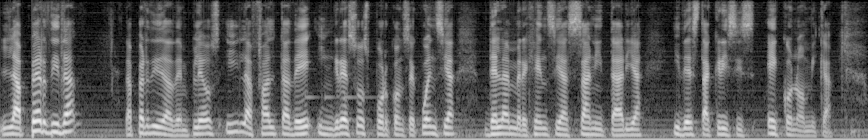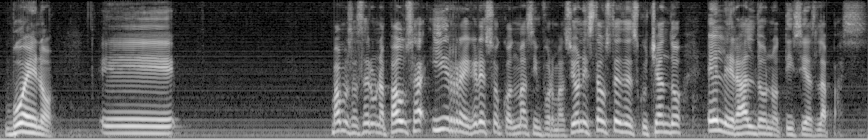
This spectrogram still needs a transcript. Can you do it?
la pérdida la pérdida de empleos y la falta de ingresos por consecuencia de la emergencia sanitaria y de esta crisis económica. Bueno, eh, vamos a hacer una pausa y regreso con más información. Está usted escuchando El Heraldo Noticias La Paz.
